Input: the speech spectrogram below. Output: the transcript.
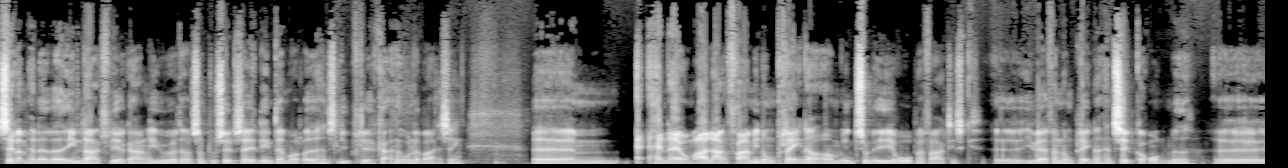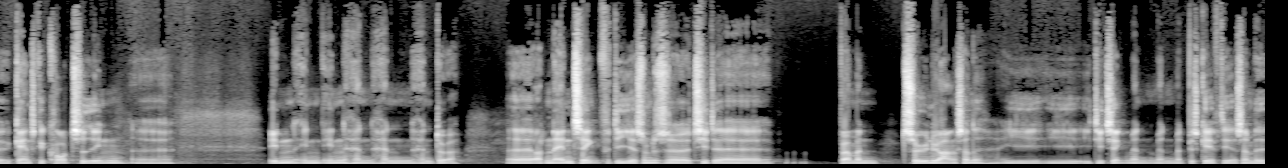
Selvom han havde været indlagt flere gange i øvrigt, og som du selv sagde, Linda måtte redde hans liv flere gange undervejs. Ikke? Øhm, han er jo meget langt frem i nogle planer om en turné i Europa faktisk. Øh, I hvert fald nogle planer, han selv går rundt med. Øh, ganske kort tid inden, øh, inden, inden, inden han, han, han dør. Øh, og den anden ting, fordi jeg synes øh, tit, øh, bør man søge nuancerne i, i, i de ting, man, man, man beskæftiger sig med.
